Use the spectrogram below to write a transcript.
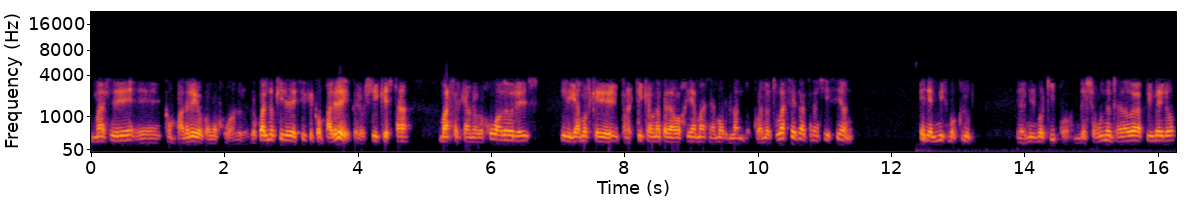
más de eh, compadreo con los jugadores, lo cual no quiere decir que compadre, pero sí que está más cercano a los jugadores y digamos que practica una pedagogía más de amor blando. Cuando tú haces la transición en el mismo club, en el mismo equipo, de segundo entrenador a primero,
